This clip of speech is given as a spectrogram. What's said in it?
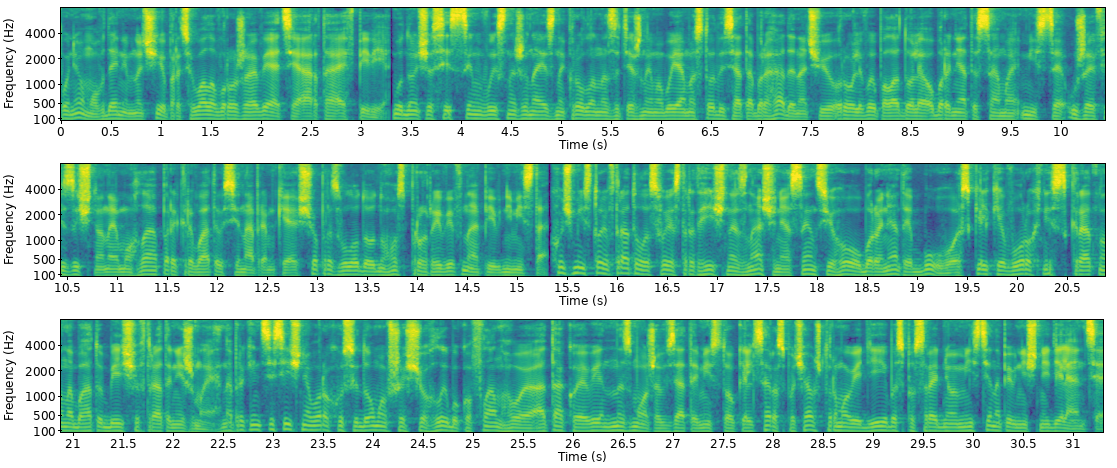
по ньому вдень і вночі працювала ворожа авіація арта FPV. Водночас із цим виснажена і знекровлена затяжними боями 110-та бригада, на чию роль випала доля обороняти саме місце, уже фізично не могла перекривати всі напрямки, що призвело до одного з проривів на півдні міста. Хоч місто і втратило своє стратегічне значення, сенс його обороняти був, оскільки ворог ніс кратно набагато більші втрати ніж ми. Наприкінці січня ворог, усвідомивши, що глибоко фланговою атакою він не зможе взяти місто у кільце, розпочав штурмові дії безпосередньо у місті на північній ділянці.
